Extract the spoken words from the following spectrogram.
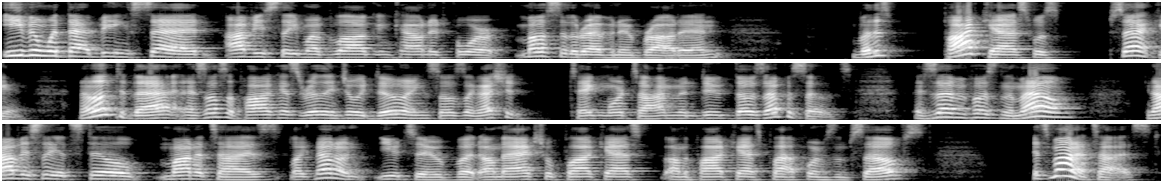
Even with that being said, obviously my blog accounted for most of the revenue brought in, but this podcast was second. And I looked at that, and it's also a podcast I really enjoyed doing, so I was like, I should take more time and do those episodes. And since I've been posting them out, know, obviously it's still monetized, like not on YouTube, but on the actual podcast, on the podcast platforms themselves, it's monetized,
